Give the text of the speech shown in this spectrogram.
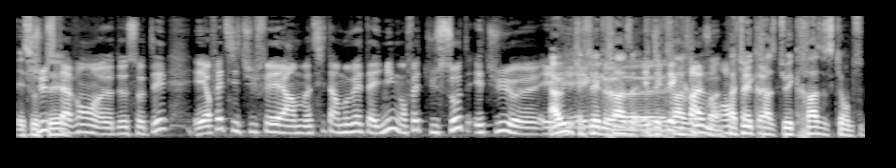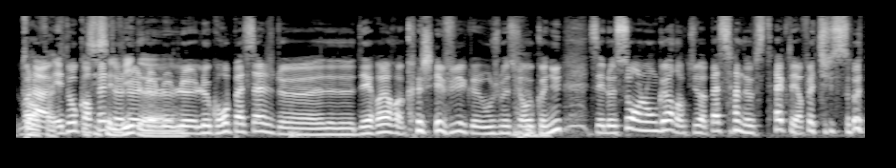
et sauter. juste avant euh, de sauter. Et en fait, si tu fais un, si t'as un mauvais timing, en fait, tu sautes et tu, euh, et, Ah oui, tu tu fais le- écrases, et tu t'écrases, écrases, en enfin, tu écrases, tu écrases ce qui est en dessous de toi, Voilà, en fait. et donc en Si fait le le, vide, le, euh, le- le gros passage de de- d'erreur que j'ai vu et que, où je me suis reconnu, c'est le saut en longueur. Donc tu vas passer un obstacle et en fait tu sautes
